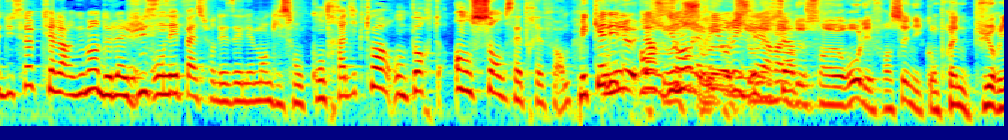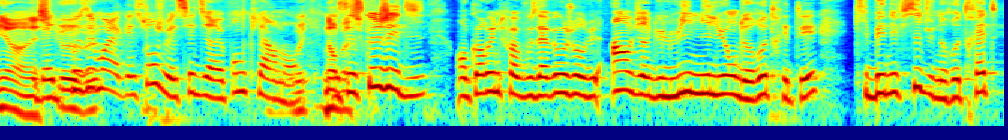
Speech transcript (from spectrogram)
Dussopt tient l'argument de la justice. On n'est pas sur des éléments qui sont contradictoires. On porte ensemble cette réforme. Mais quel On est l'argument prioritaire sur les Dussopt. 1200 euros, les Français n'y comprennent plus rien. Eh ben, que Posez-moi la question, je vais essayer d'y répondre clairement. Oui. C'est ce que j'ai dit. Encore une fois, vous avez aujourd'hui 1,8 million de retraités qui bénéficient d'une retraite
